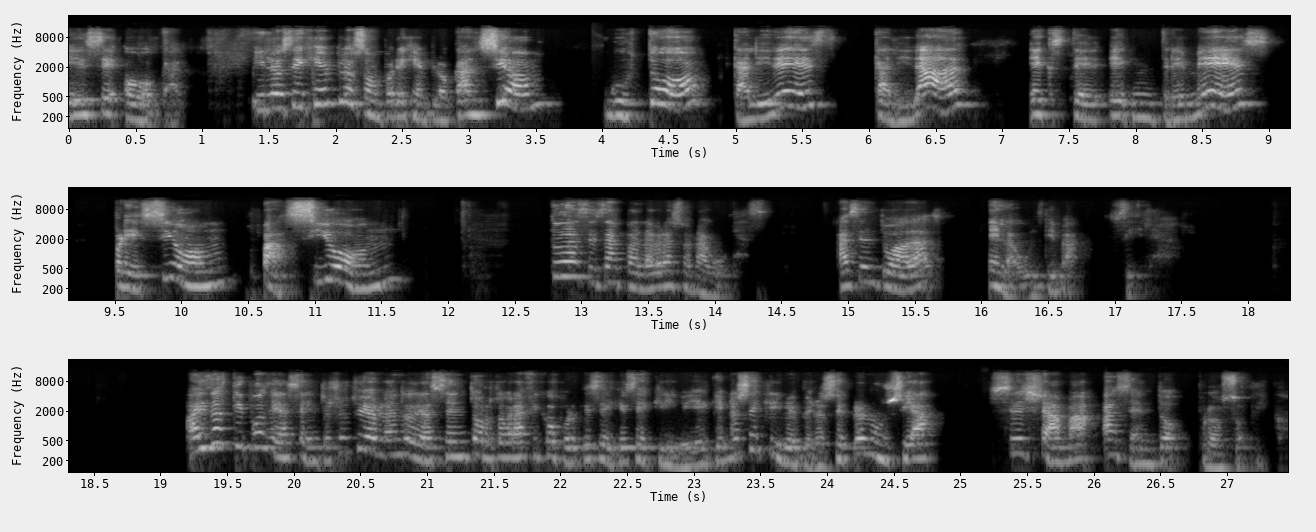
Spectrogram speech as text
S o vocal. Y los ejemplos son, por ejemplo, canción, gustó, calidez, calidad, entremés, presión, pasión. Todas esas palabras son agudas, acentuadas en la última sílaba. Hay dos tipos de acentos. Yo estoy hablando de acento ortográfico porque es el que se escribe y el que no se escribe pero se pronuncia se llama acento prosódico.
